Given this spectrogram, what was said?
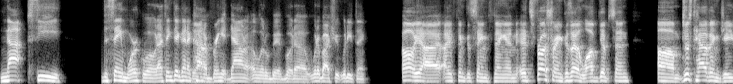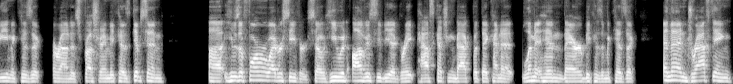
not see the same workload. I think they're going to kind of bring it down a little bit. But uh, what about you? What do you think? Oh yeah, I, I think the same thing, and it's frustrating because I love Gibson. Um, just having JD McKissic around is frustrating because Gibson, uh, he was a former wide receiver, so he would obviously be a great pass catching back, but they kind of limit him there because of McKissic. And then drafting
